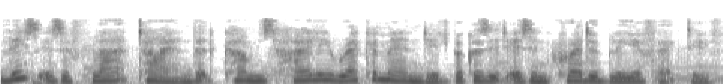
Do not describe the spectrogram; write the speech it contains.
This is a flat iron that comes highly recommended because it is incredibly effective.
